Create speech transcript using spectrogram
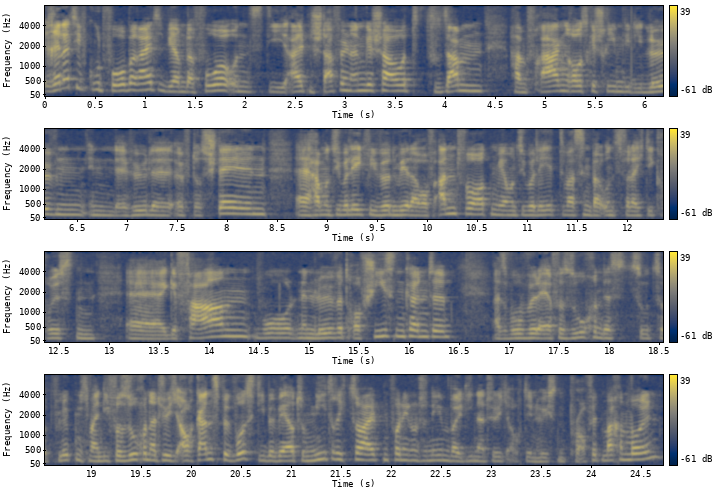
relativ gut vorbereitet. Wir haben davor uns die alten Staffeln angeschaut, zusammen, haben Fragen rausgeschrieben, die die Löwen in der Höhle öfters stellen, äh, haben uns überlegt, wie würden wir darauf antworten. Wir haben uns überlegt, was sind bei uns vielleicht die größten äh, Gefahren, wo ein Löwe drauf schießen könnte. Also wo würde er versuchen, das zu zerpflücken? Ich meine, die versuchen natürlich auch ganz bewusst, die Bewertung niedrig zu halten von den Unternehmen, weil die natürlich auch den höchsten Profit machen wollen.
